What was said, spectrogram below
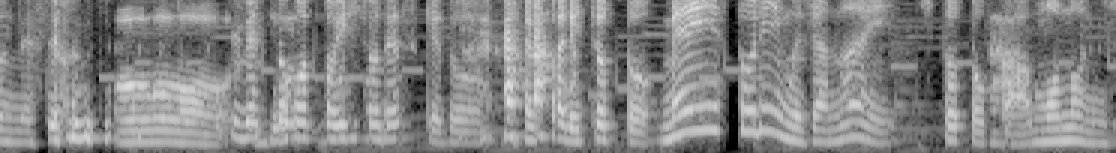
うんですよね。チベット語と一緒ですけど、やっぱりちょっとメインストリームじゃない人とか ものに惹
